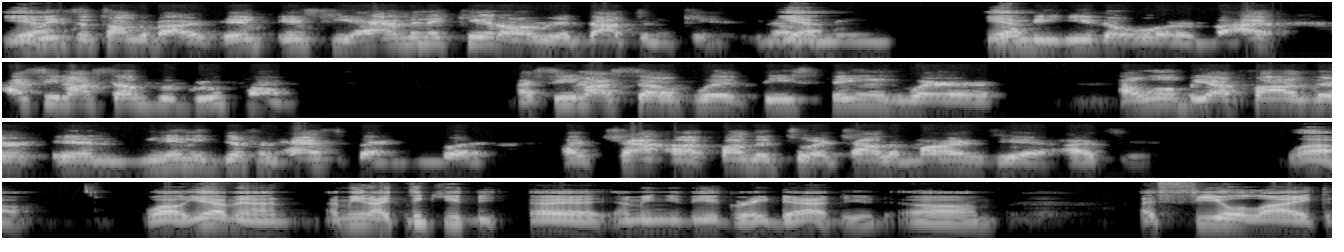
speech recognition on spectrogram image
Yeah. At least to talk about if is she having a kid or are we adopting a kid? You know Yeah. what I mean? It's Yeah. gonna be either or. But I, I see myself with group home. I see myself with these things where I will be a father in many different aspects, but a child, a father to a child of mine, yeah, I see. Wow. Wow. Yeah, man. I mean, I think you'd be. Uh, I mean, you'd be a great dad, dude. Um, I feel like,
